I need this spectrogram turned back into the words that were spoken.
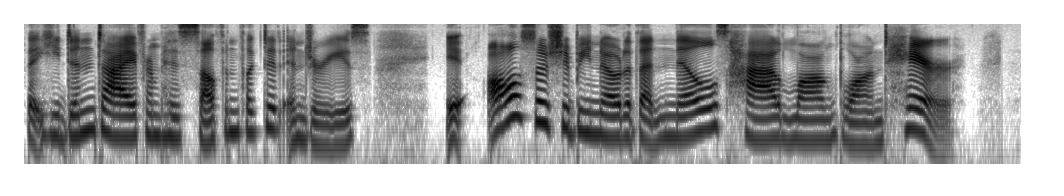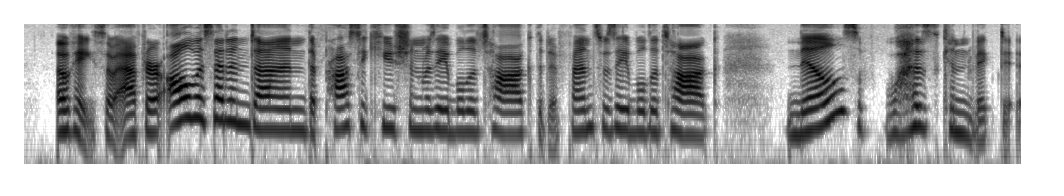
that he didn't die from his self inflicted injuries. It also should be noted that Nils had long blonde hair. Okay, so after all was said and done, the prosecution was able to talk, the defense was able to talk. Nils was convicted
